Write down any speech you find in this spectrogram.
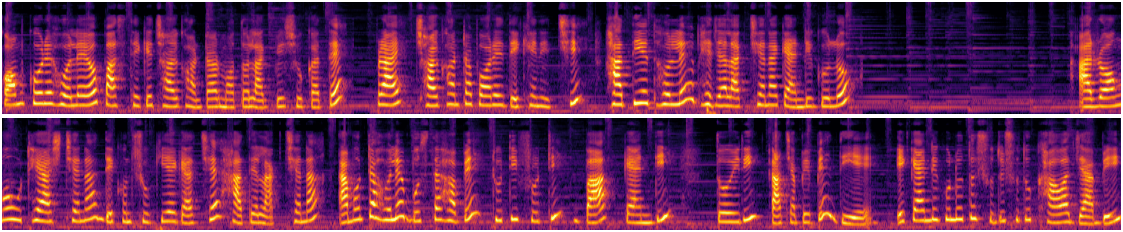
কম করে হলেও পাঁচ থেকে ছয় ঘণ্টার মতো লাগবে শুকাতে। প্রায় ছয় ঘণ্টা পরে দেখে নিচ্ছি। হাত দিয়ে ধরলে ভেজা লাগছে না ক্যান্ডিগুলো। আর রঙও উঠে আসছে না, দেখুন শুকিয়ে গেছে, হাতে লাগছে না। এমনটা হলে বুঝতে হবে, টুটি ফ্রুটি বা ক্যান্ডি তৈরি কাঁচা পেঁপে দিয়ে। এই ক্যান্ডিগুলো তো শুধু শুধু খাওয়া যাবেই।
